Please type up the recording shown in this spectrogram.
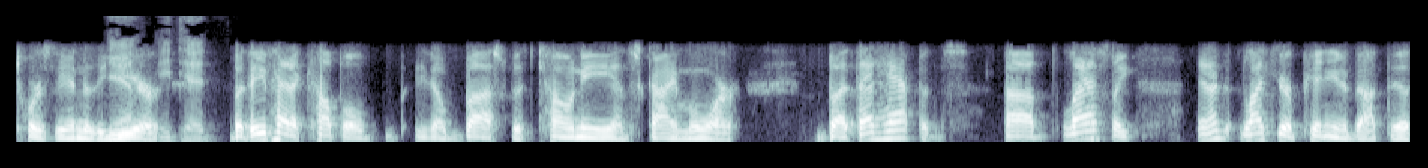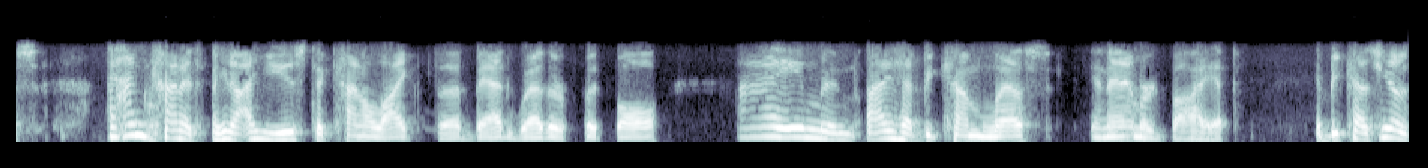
towards the end of the yeah, year. He did. But they've had a couple, you know, busts with Tony and Skyy Moore. But that happens. Uh, lastly, and I'd like your opinion about this. I'm kind of, you know, I used to kind of like the bad weather football. I'm, I have become less enamored by it because you know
